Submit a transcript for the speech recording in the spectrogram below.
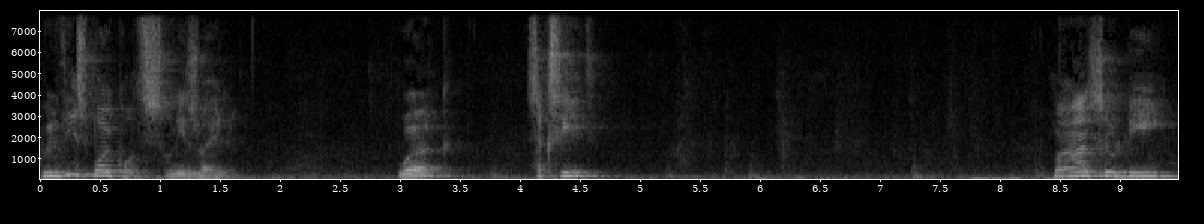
will these boycotts on Israel work, succeed? My answer will be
